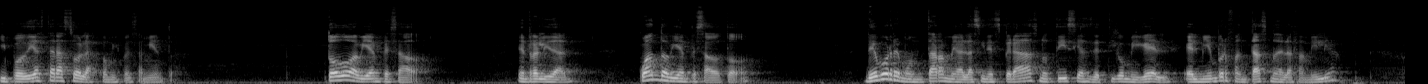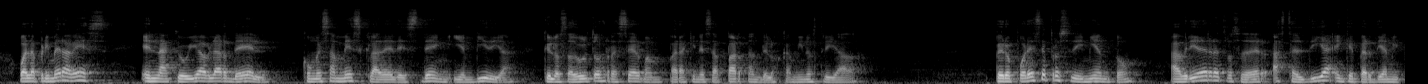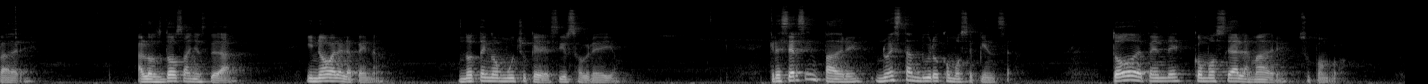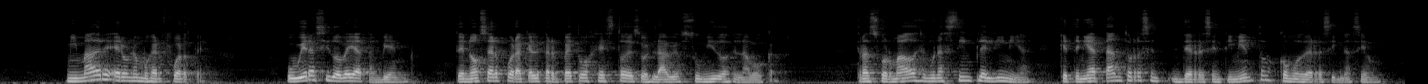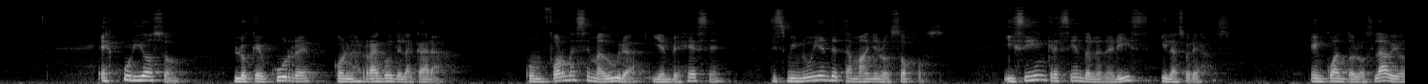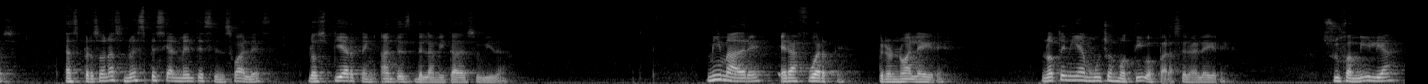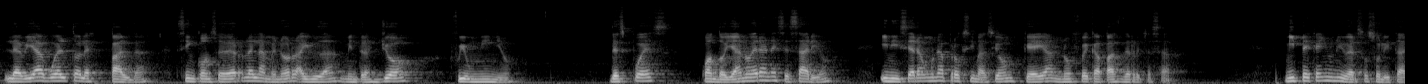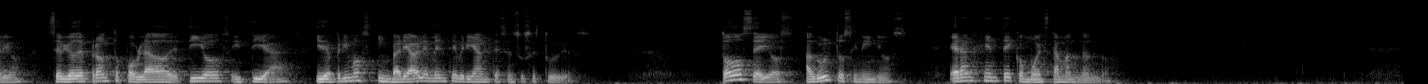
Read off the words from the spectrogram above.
y podía estar a solas con mis pensamientos. Todo había empezado. En realidad, ¿cuándo había empezado todo? ¿Debo remontarme a las inesperadas noticias de tío Miguel, el miembro fantasma de la familia? ¿O a la primera vez en la que oí hablar de él, con esa mezcla de desdén y envidia que los adultos reservan para quienes apartan de los caminos trillados? Pero por ese procedimiento habría de retroceder hasta el día en que perdí a mi padre, a los dos años de edad, y no vale la pena. No tengo mucho que decir sobre ello. Crecer sin padre no es tan duro como se piensa. Todo depende cómo sea la madre, supongo. Mi madre era una mujer fuerte. Hubiera sido bella también, de no ser por aquel perpetuo gesto de sus labios sumidos en la boca, transformados en una simple línea que tenía tanto de resentimiento como de resignación. Es curioso lo que ocurre con los rasgos de la cara. Conforme se madura y envejece, disminuyen de tamaño los ojos, y siguen creciendo la nariz y las orejas. En cuanto a los labios, las personas no especialmente sensuales los pierden antes de la mitad de su vida. Mi madre era fuerte, pero no alegre. No tenía muchos motivos para ser alegre. Su familia le había vuelto la espalda sin concederle la menor ayuda mientras yo fui un niño. Después, cuando ya no era necesario, iniciaron una aproximación que ella no fue capaz de rechazar. Mi pequeño universo solitario se vio de pronto poblado de tíos y tías y de primos invariablemente brillantes en sus estudios. Todos ellos, adultos y niños, eran gente como está mandando.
